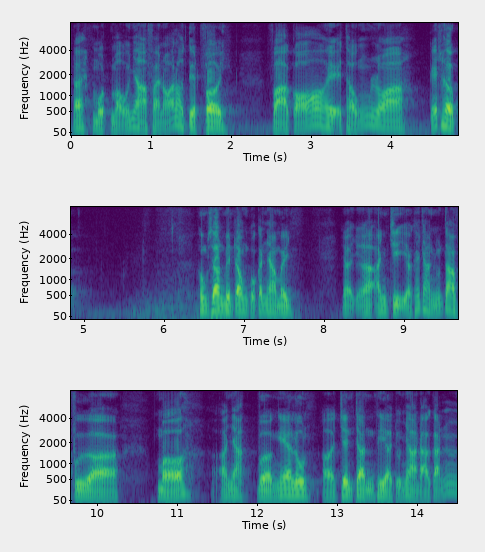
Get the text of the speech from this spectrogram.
Đây, một mẫu nhà phải nói là tuyệt vời Và có hệ thống loa kết hợp không gian bên trong của căn nhà mình. Dạ, dạ, anh chị khách hàng chúng ta vừa ờ, mở à, nhạc vừa nghe luôn. Ở trên trần thì chủ nhà đã gắn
